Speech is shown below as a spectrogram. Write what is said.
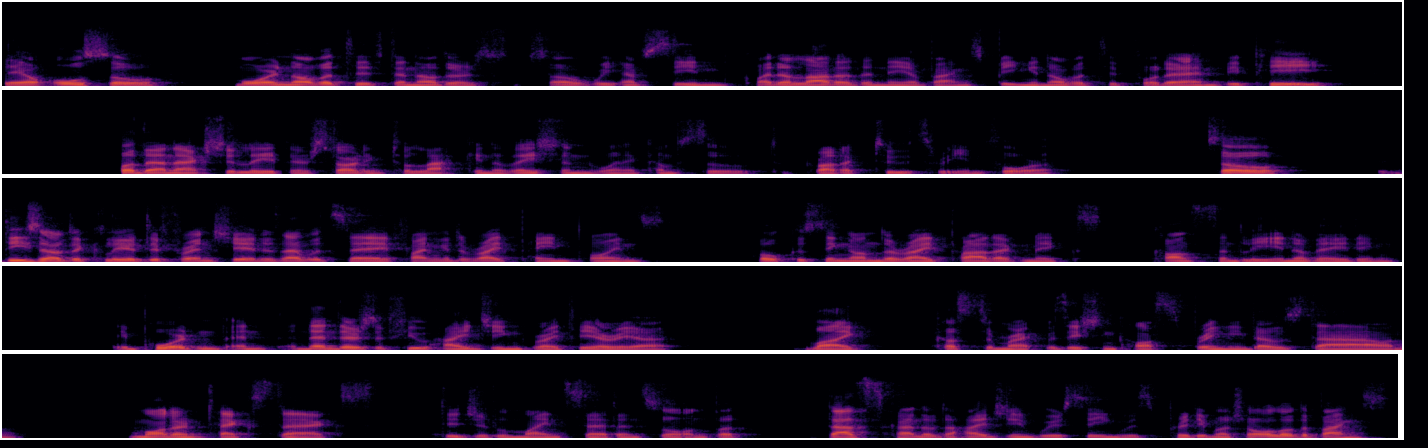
They are also more innovative than others. So we have seen quite a lot of the neobanks being innovative for their MVP but then actually they're starting to lack innovation when it comes to, to product two, three, and four. So these are the clear differentiators, I would say, finding the right pain points, focusing on the right product mix, constantly innovating, important. And, and then there's a few hygiene criteria like customer acquisition costs, bringing those down, modern tech stacks, digital mindset, and so on. But that's kind of the hygiene we're seeing with pretty much all of the banks.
